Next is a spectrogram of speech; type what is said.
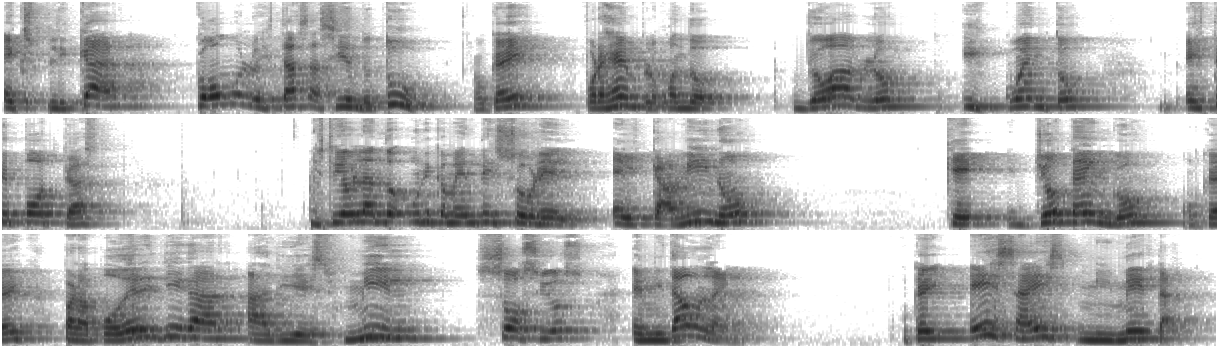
explicar cómo lo estás haciendo tú, ¿ok? Por ejemplo, cuando yo hablo y cuento este podcast, estoy hablando únicamente sobre el, el camino que yo tengo, ¿ok? Para poder llegar a 10.000 socios en mi downline, ¿ok? Esa es mi meta.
